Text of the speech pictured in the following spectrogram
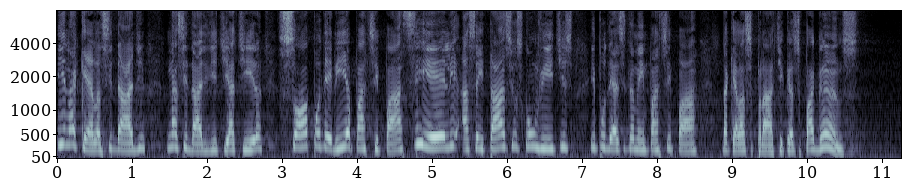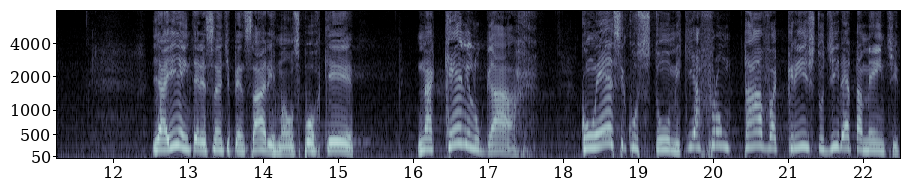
e naquela cidade, na cidade de Tiatira, só poderia participar se ele aceitasse os convites e pudesse também participar daquelas práticas pagãs. E aí é interessante pensar, irmãos, porque naquele lugar com esse costume que afrontava Cristo diretamente,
